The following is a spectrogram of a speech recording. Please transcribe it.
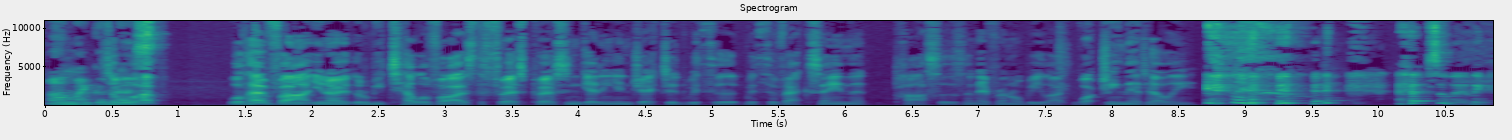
Oh my goodness! So we'll have we'll have uh, you know it'll be televised the first person getting injected with the with the vaccine that passes, and everyone will be like watching their telly. Absolutely.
